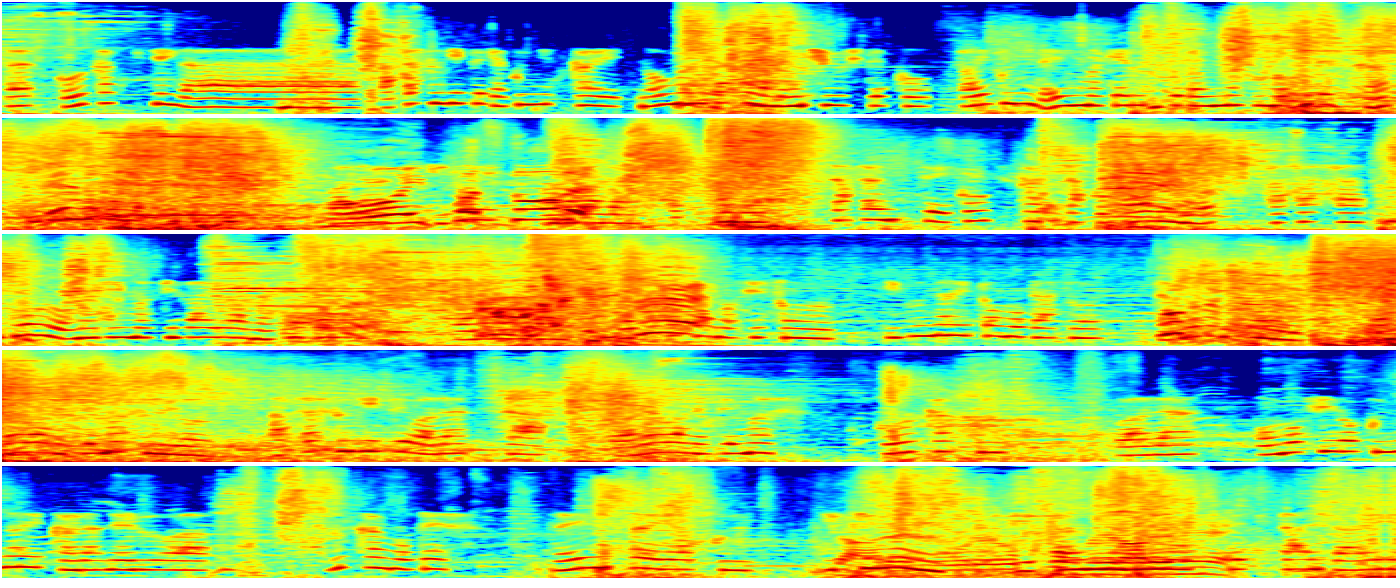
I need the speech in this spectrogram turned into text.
草、合格していらー。浅すぎて逆に深い。ノーマルだから練習してこ。バイクにレイン負けるってどんな気持ちですかもう一発どうだ？わらわら、お疲れ。北さんってエコー使ったことあるのははは、もう同じ間違いはなさそう。わらわら、楽しそう。イないから寝るわ。つかもです。レイン最悪。1万、時間にやってきたんだい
